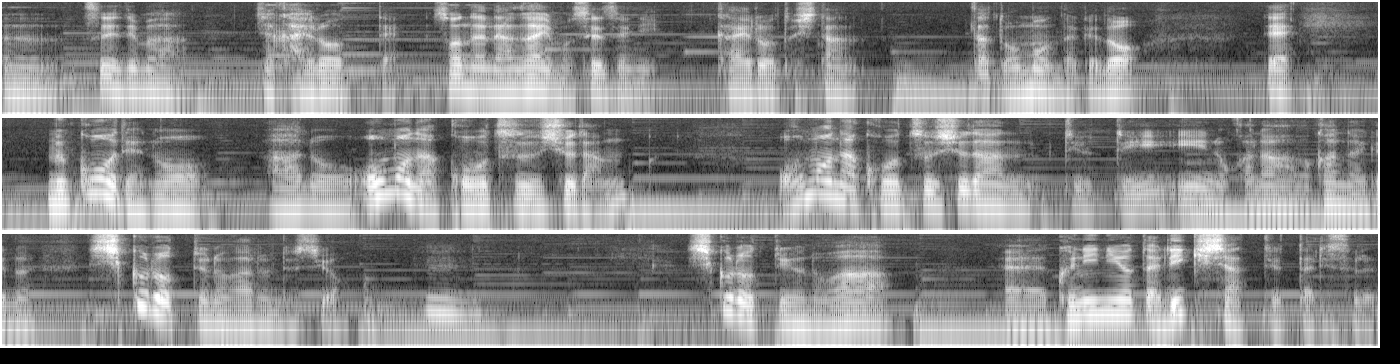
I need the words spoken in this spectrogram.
うん、それでまあじゃあ帰ろうって。そんな長いもせずに帰ろうとしたんだと思うんだけど。で向こうでのあの主な交通手段主な交通手段って言っていいのかな分かんないけどシクロっていうのがあるんですよ。うん、シクロっていうのは、えー、国によっては力車って言ったりする。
